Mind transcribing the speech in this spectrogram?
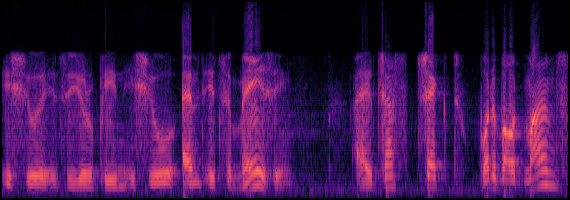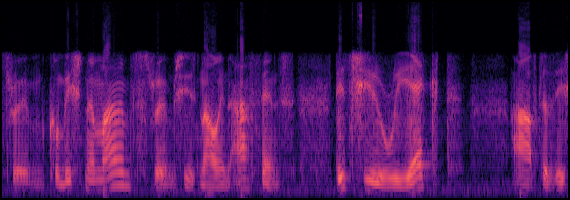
issue, it's a European issue. And it's amazing. I just checked what about Malmström, Commissioner Malmström? She's now in Athens. Did she react after this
